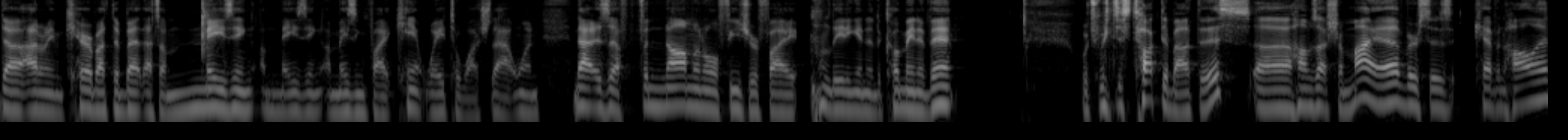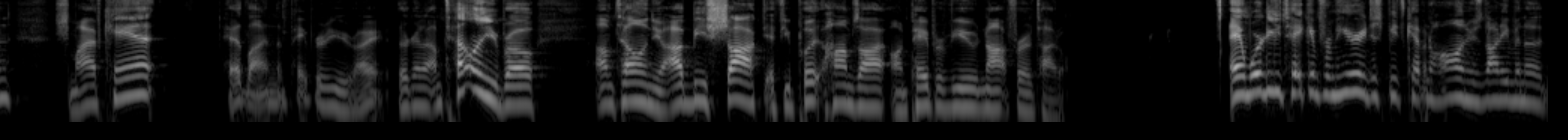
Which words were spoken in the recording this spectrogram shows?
the I don't even care about the bet. That's amazing, amazing, amazing fight. Can't wait to watch that one. That is a phenomenal feature fight leading into the co-main event, which we just talked about. This uh, Khamzat versus Kevin Holland. Chimaev can't headline the pay per view, right? They're gonna. I'm telling you, bro. I'm telling you. I'd be shocked if you put Khamzat on pay per view, not for a title. And where do you take him from here? He just beats Kevin Holland, who's not even a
